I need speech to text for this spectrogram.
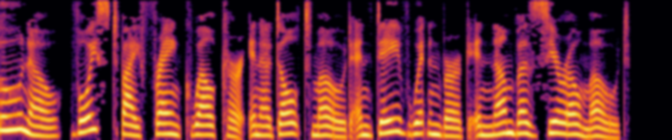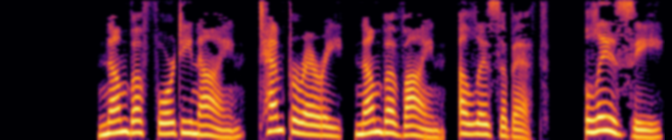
Uno, voiced by Frank Welker in adult mode and Dave Wittenberg in Number Zero mode. Number 49, Temporary, Number Vine, Elizabeth. Lizzie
